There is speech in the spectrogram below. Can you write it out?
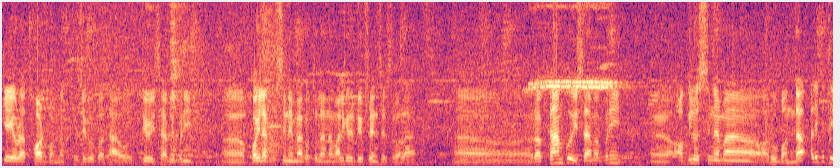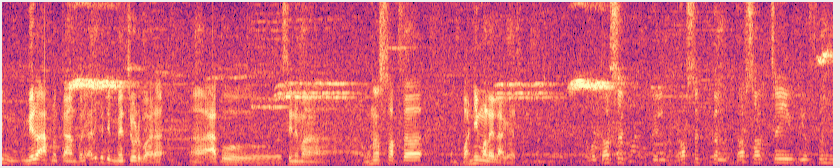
के एउटा थट भन्न खोजेको कथा हो त्यो हिसाबले पनि पहिलाको सिनेमाको तुलनामा अलिकति डिफ्रेन्सेस होला। र कामको हिसाबमा पनि अघिल्लो सिनेमाहरूभन्दा अलिकति मेरो आफ्नो काम पनि अलिकति मेच्योर्ड भएर आएको सिनेमा हुनसक्छ भन्ने मलाई लागेको छ। अब दर्शक दर्शक दर्शक चाहिँ यो फिल्म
